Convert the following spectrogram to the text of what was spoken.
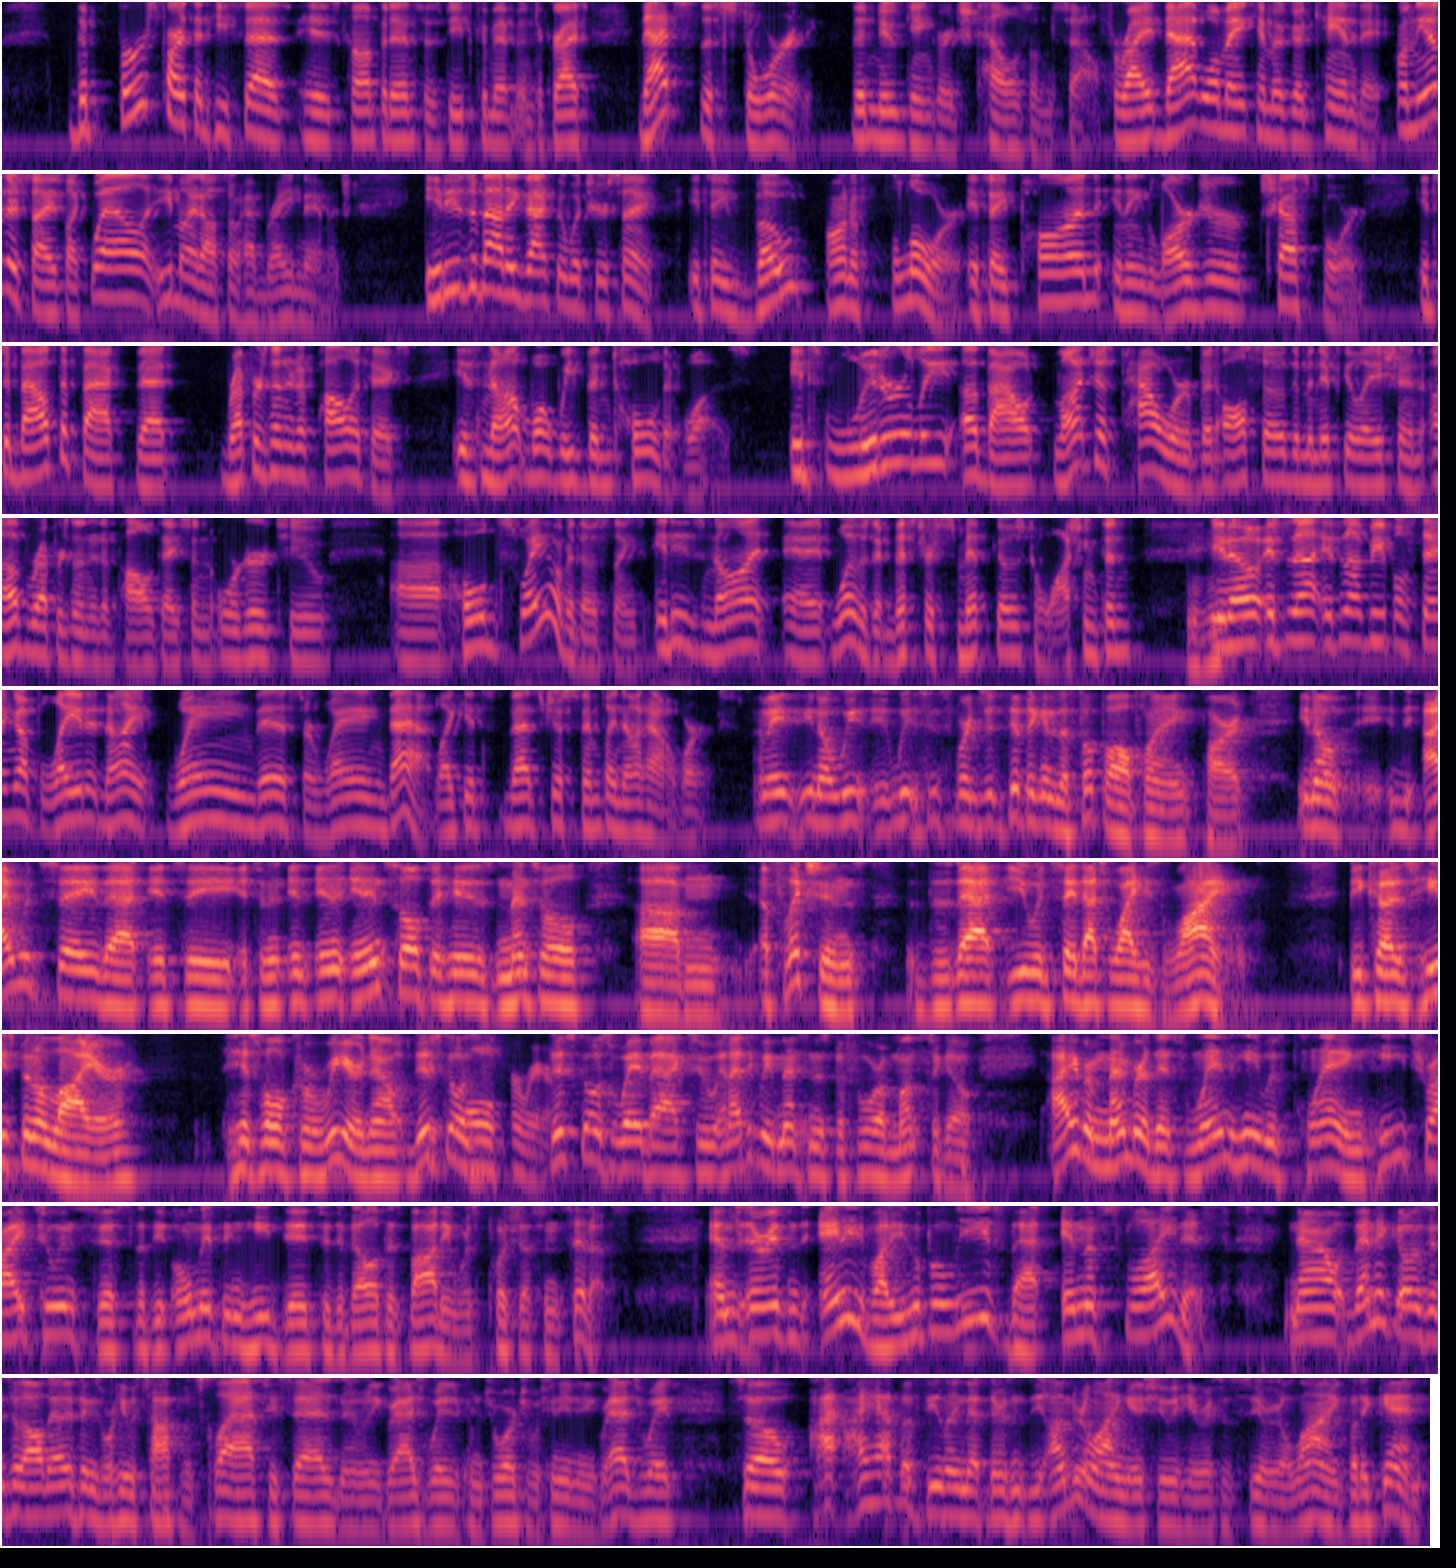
The first part that he says, his confidence, his deep commitment to Christ, that's the story that Newt Gingrich tells himself, right? That will make him a good candidate. On the other side, it's like, well, he might also have brain damage. It is about exactly what you're saying. It's a vote on a floor, it's a pawn in a larger chessboard. It's about the fact that representative politics is not what we've been told it was. It's literally about not just power, but also the manipulation of representative politics in order to uh, hold sway over those things. It is not a, what was it? Mr. Smith goes to Washington. Mm-hmm. You know, it's not it's not people staying up late at night weighing this or weighing that. Like it's that's just simply not how it works. I mean, you know, we, we since we're dipping into the football playing part, you know, I would say that it's a it's an, an, an insult to his mental um, afflictions that you would say that's why he's lying because he's been a liar his whole career. Now this his goes this goes way back to, and I think we mentioned this before months ago. I remember this when he was playing. He tried to insist that the only thing he did to develop his body was push-ups and sit-ups, and there isn't anybody who believes that in the slightest. Now, then it goes into all the other things where he was top of his class, he said, and then when he graduated from Georgia, which he didn't even graduate. So I, I have a feeling that there's the underlying issue here is a serial lying. But again,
